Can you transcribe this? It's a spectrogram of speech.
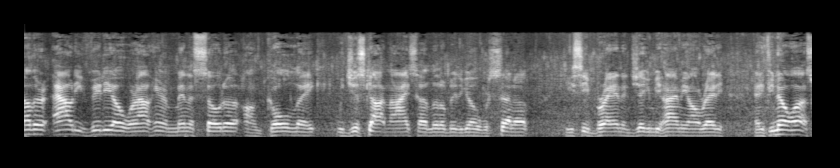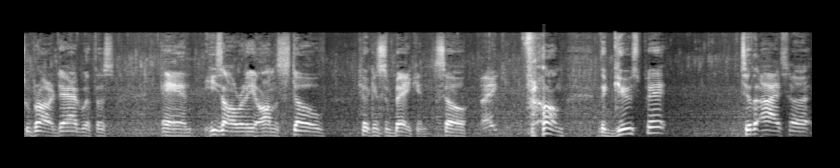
Another Outy video. We're out here in Minnesota on Gull Lake. We just got the ice hut a little bit ago. We're set up. You see Brandon jigging behind me already. And if you know us, we brought our dad with us, and he's already on the stove cooking some bacon. So Bacon. from the goose pit to the ice hut,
